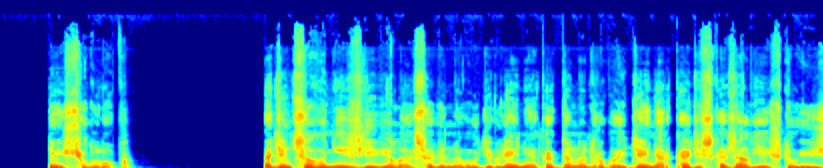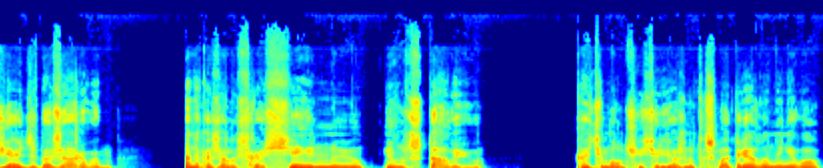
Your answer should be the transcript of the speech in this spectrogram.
— «ты еще глуп». Одинцова не изъявила особенного удивления, когда на другой день Аркадий сказал ей, что уезжает с Базаровым — она казалась рассеянную и усталую. Катя молча и серьезно посмотрела на него.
